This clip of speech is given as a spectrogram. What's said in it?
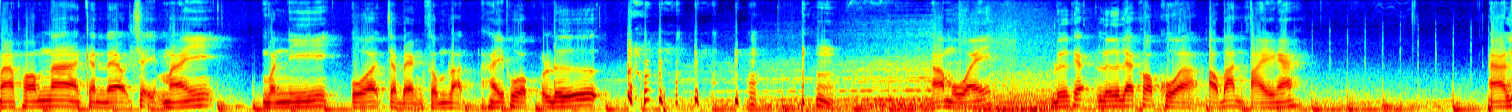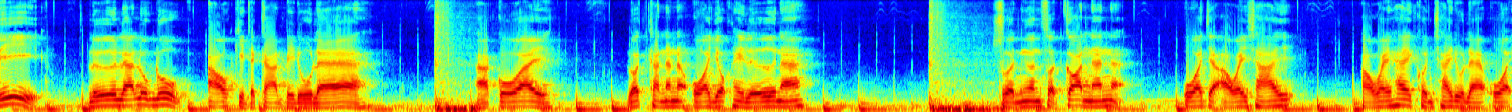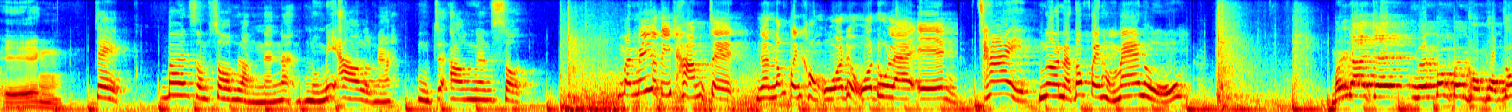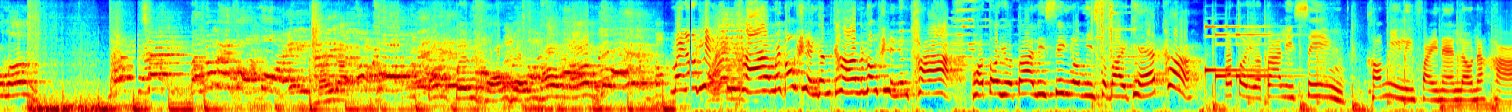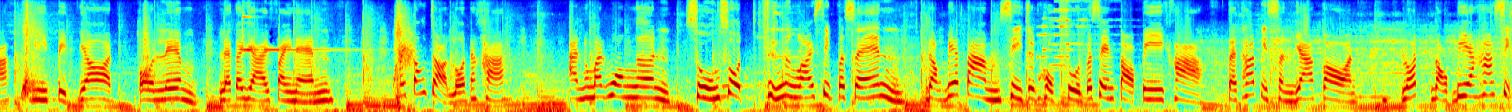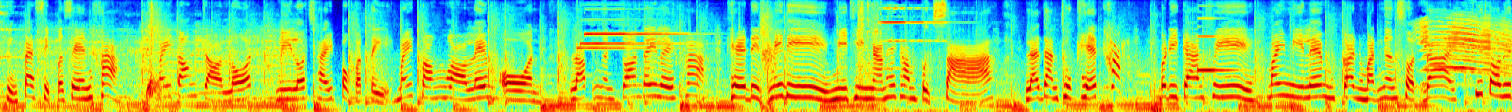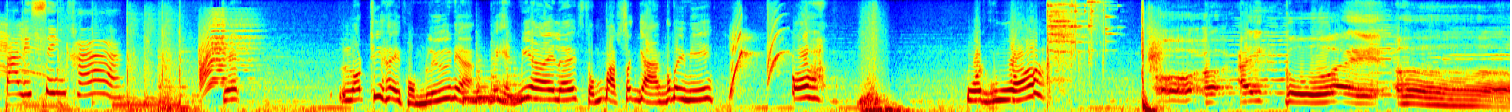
มาพร้อมหน้ากันแล้วใช่ไหม วันนี้อัวจะแบ่งสมบัติให้พวกหรืออาหมวย หรือแค่หรือและครอบครัวเอาบ้านไปนะ อาลี่หรือและลูกๆเอากิจการไปดูแล อากวยรถคันนั้นนะอัวยกให้ลือนะ ส่วนเงินสดก้อนนั้นน่ะอัวจะเอาไว้ใช้ เอาไว้ให้คนใช้ดูแลอัวเอง เจกบ้านโสมๆหลังนั้นน่ะ หนูไม่เอาหรอกนะ หนูจะเอาเงินสด มันไม่ยุติธรรมเจกเงินต้องเป็นของอัวเดี๋ยวอัวดูแลเอง ใช่ เงินน่ะต้องเป็นของแม่หนู ไม่ได้เจ๊เงินต้องเป็นของผมเท่านั้น ใช่ มันต้องเป็นของหมวยไม่ได้ ต้องเป็นของผมเท่านั้น ไม่ต้องเถียงกันค่ะ ไม่ต้องเถียงกันค่ะ ไม่ต้องเถียงกันค่ะ เพราะโตโยต้าลีสซิ่งเรามีสบายแคสค่ะ ก็โตโยต้า e สซิ่งเขามีรีไฟแนนซ์แล้วนะคะ มีปิดยอด โอนเล่ม และก็ย้ายไฟแนนซ์ไม่ต้องจอดรถนะคะ อนุมัติวงเงินสูงสุดถึง 110%ดอกเบี้ยต่ำ 4.60%ต่อปีค่ะ แต่ถ้าปิดสัญญาก่อนลดดอกเบี้ย 50-80%ค่ะ ไม่ต้องจอดรถ มีรถใช้ปกติ ไม่ต้องรอเล่มโอน รับเงินก้อนได้เลยค่ะ เครดิตไม่ดี มีทีมงานให้คำปรึกษา และดันทุกเคสค่ะ บริการฟรี ไม่มีเล่มก็อนุมัติเงินสดได้ ที่โตโยต้าลิสซิ่งค่ะ เจ๊กรถที่ให้ผมลื้อเนี่ย ไม่เห็นมีอะไรเลย สมบัติสักอย่างก็ไม่มี โอ้ปวดหัว โอ้เออไอ้กล้วยเออ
